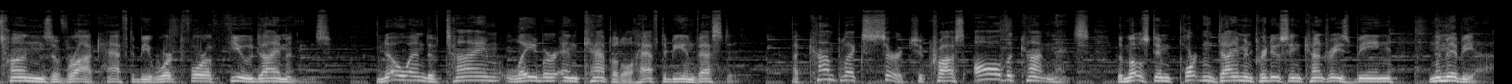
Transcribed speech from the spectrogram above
Tons of rock have to be worked for a few diamonds. No end of time, labor, and capital have to be invested a complex search across all the continents, the most important diamond producing countries being Namibia,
